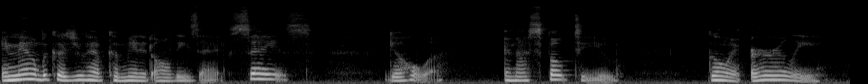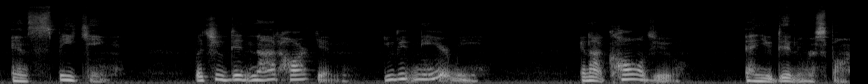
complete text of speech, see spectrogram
And now, because you have committed all these acts, says Jehovah, and I spoke to you, going early and speaking, but you did not hearken. You didn't hear me. And I called you, and you didn't respond.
